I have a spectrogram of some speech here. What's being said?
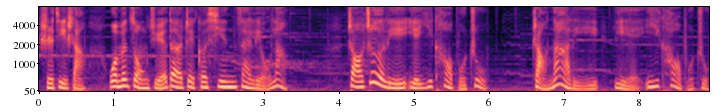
实际上，我们总觉得这颗心在流浪，找这里也依靠不住，找那里也依靠不住。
